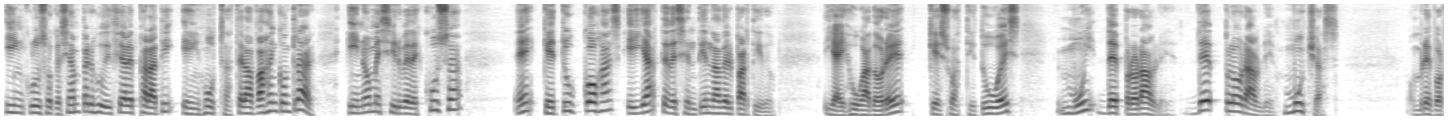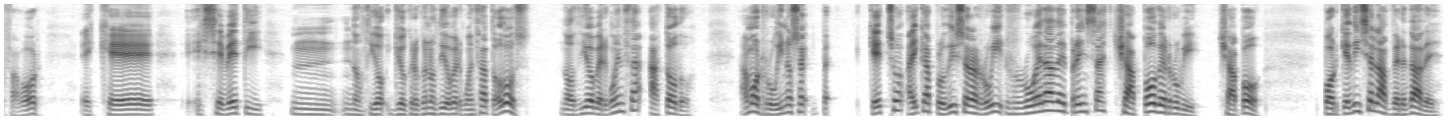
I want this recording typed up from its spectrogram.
incluso que sean perjudiciales para ti e injustas. Te las vas a encontrar y no me sirve de excusa ¿eh? que tú cojas y ya te desentiendas del partido. Y hay jugadores que su actitud es muy deplorable, deplorable, muchas. Hombre, por favor, es que ese Betty mm, nos dio, yo creo que nos dio vergüenza a todos, nos dio vergüenza a todos. Vamos, Rubí no se... Que esto hay que aplaudirse a Rubí. Rueda de prensa chapó de Rubí, chapó. Porque dice las verdades.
